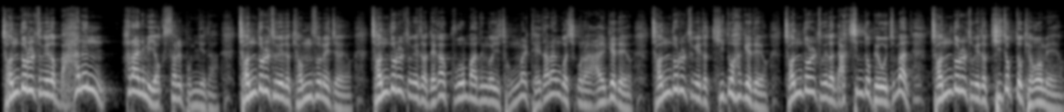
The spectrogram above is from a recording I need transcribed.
전도를 통해서 많은 하나님의 역사를 봅니다. 전도를 통해서 겸손해져요. 전도를 통해서 내가 구원받은 것이 정말 대단한 것이구나 알게 돼요. 전도를 통해서 기도하게 돼요. 전도를 통해서 낙심도 배우지만 전도를 통해서 기적도 경험해요.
